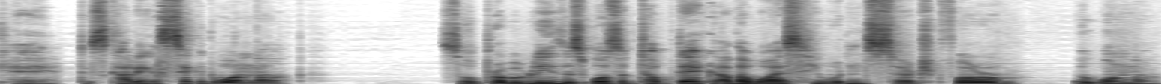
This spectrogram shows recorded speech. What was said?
Okay, discarding a second wonder. So probably this was a top deck, otherwise he wouldn't search for a wonder.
